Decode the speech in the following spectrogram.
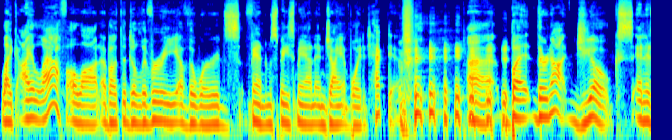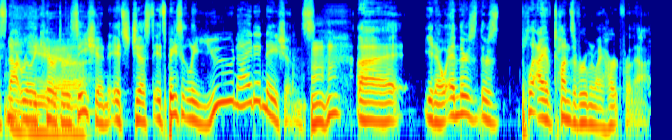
like I laugh a lot about the delivery of the words "Phantom Spaceman" and "Giant Boy Detective," uh, but they're not jokes, and it's not really Yeah. characterization. It's just it's basically United Nations. Mm-hmm. Uh, you know, and there's there's pl- I have tons of room in my heart for that.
